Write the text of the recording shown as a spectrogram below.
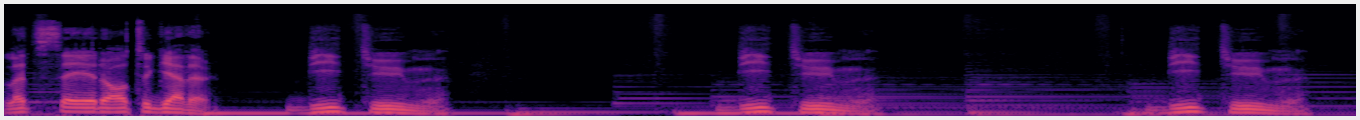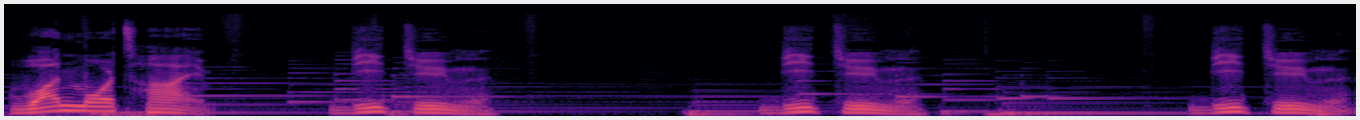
Let's say it all together. Bitume. Bitume. Bitume. One more time. Bitume. Bitume. Bitume.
